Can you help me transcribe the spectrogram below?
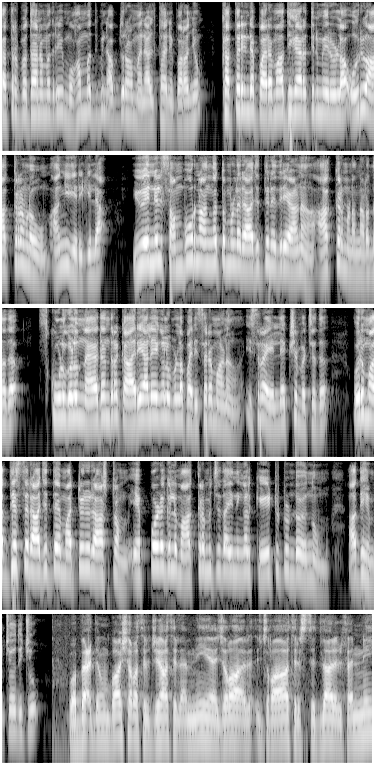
ഖത്തർ പ്രധാനമന്ത്രി മുഹമ്മദ് ബിൻ അബ്ദുറഹ്മാൻ അൽത്താനി പറഞ്ഞു. ഖത്തറിന്റെ പരമാധികാരത്തിന്മേലുള്ള ഒരു ആക്രമണവും അംഗീകരിക്കില്ല. യു എന്നിൽ സമ്പൂർണ അംഗത്വമുള്ള രാജ്യത്തിനെതിരെയാണ് ആക്രമണം നടന്നത്. സ്കൂളുകളും നയതന്ത്ര കാര്യാലയങ്ങളുമുള്ള പരിസരമാണ് ഇസ്രായേൽ ലക്ഷ്യം വെച്ചത്. ഒരു മധ്യസ്ഥ രാജ്യത്തെ മറ്റൊരു രാഷ്ട്രം എപ്പോഴെങ്കിലും ആക്രമിച്ചതായി നിങ്ങൾ കേട്ടിട്ടുണ്ടോ എന്നും അദ്ദേഹം ചോദിച്ചു وبعد مباشرة الجهات الأمنية إجراء إجراءات الاستدلال الفني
